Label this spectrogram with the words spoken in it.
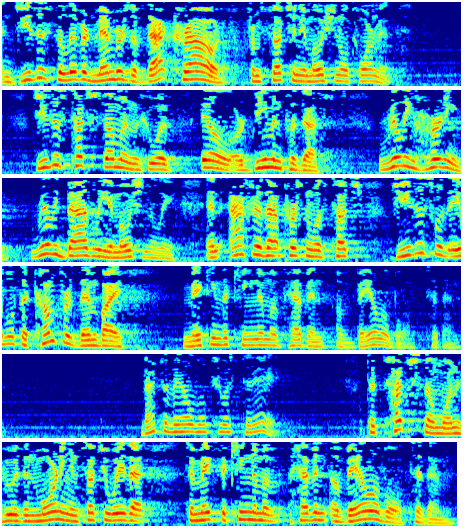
And Jesus delivered members of that crowd from such an emotional torment. Jesus touched someone who was ill or demon possessed, really hurting, really badly emotionally. And after that person was touched, Jesus was able to comfort them by making the kingdom of heaven available to them. That's available to us today. To touch someone who is in mourning in such a way that to make the kingdom of heaven available to them.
